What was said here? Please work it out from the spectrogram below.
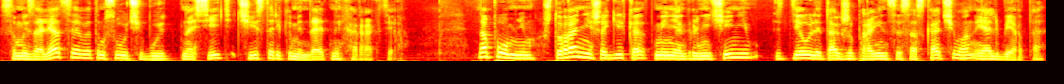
Самоизоляция в этом случае будет носить чисто рекомендательный характер. Напомним, что ранние шаги к отмене ограничений сделали также провинции Соскачеван и Альберта.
